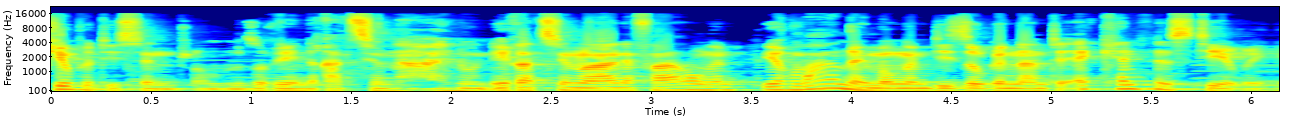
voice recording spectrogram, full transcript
Puberty-Syndrom sowie den rationalen und irrationalen Erfahrungen, wie auch Wahrnehmungen, die sogenannte Erkenntnistheorie.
